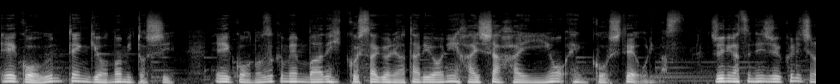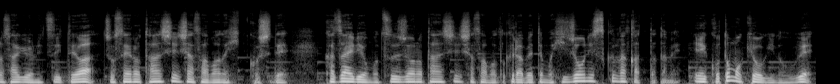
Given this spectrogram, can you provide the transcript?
A 子を運転業のみとし、A 子を除くメンバーで引っ越し作業に当たるように廃車廃員を変更しております。12月29日の作業については、女性の単身者様の引っ越しで、家財量も通常の単身者様と比べても非常に少なかったため、A 子とも協議の上、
